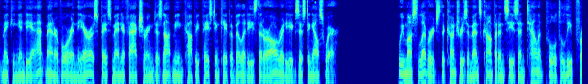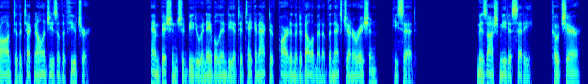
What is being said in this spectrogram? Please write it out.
Making India Atmanirbhar in the aerospace manufacturing does not mean copy pasting capabilities that are already existing elsewhere. We must leverage the country's immense competencies and talent pool to leapfrog to the technologies of the future. Ambition should be to enable India to take an active part in the development of the next generation, he said. Ms. Ashmita Sethi, co chair,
